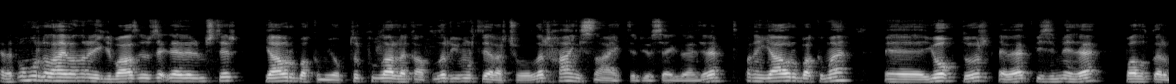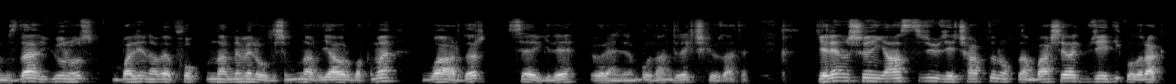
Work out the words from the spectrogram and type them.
Evet omurgalı hayvanlarla ilgili bazı özellikler verilmiştir. Yavru bakımı yoktur. Pullarla kaplıdır. Yumurtlayarak çoğalır. Hangisine aittir diyor sevgili öğrencilerim. Bakın yavru bakımı e, yoktur. Evet bizim ne de balıklarımızda yunus, balina ve fok bunlar memeli olduğu için bunlarda yavru bakımı vardır sevgili öğrencilerim. Buradan direkt çıkıyor zaten. Gelen ışığın yansıtıcı yüzeye çarptığı noktadan başlayarak yüzeye dik olarak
